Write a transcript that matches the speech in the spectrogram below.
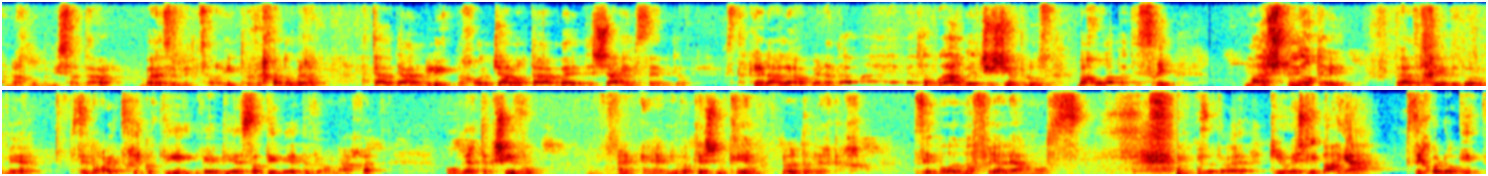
אנחנו במסעדה, באה איזה מלצרית, אז אחד אומר, אתה יודע אנגלית, נכון? שאל אותה באיזה שעה היא מסיימת לו. מסתכל עליו, בן אדם מבוגר, בן 60 פלוס, בחורה בת 20. מה השטויות האלה? ואז אחי הגדול אומר, זה נורא הצחיק אותי, וביאס אותי בעת ובעונה אחת. הוא אומר, תקשיבו, אני, אני מבקש מכם לא לדבר ככה. זה מאוד מפריע לעמוס. זאת אומרת, כאילו, יש לי בעיה פסיכולוגית,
